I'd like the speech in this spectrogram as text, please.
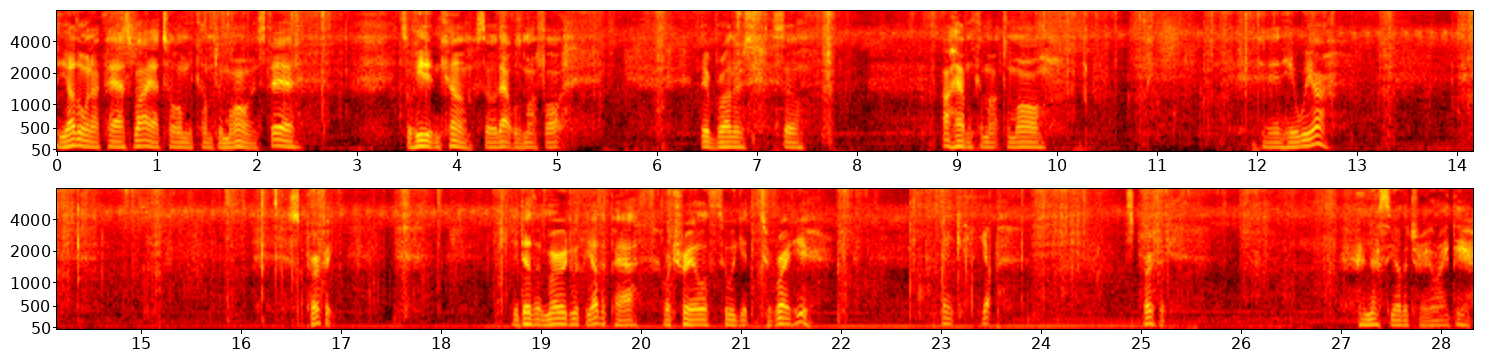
the other one I passed by, I told him to come tomorrow instead. So he didn't come. So that was my fault. They're brothers. So I'll have him come out tomorrow. And here we are. It's perfect. It doesn't merge with the other path or trails till we get to right here. I think, yep. It's perfect. And that's the other trail right there.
